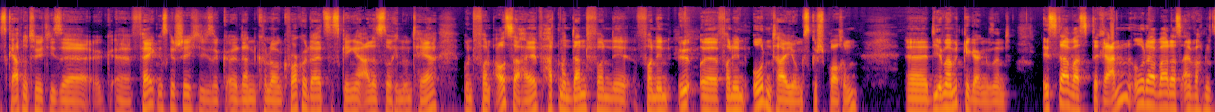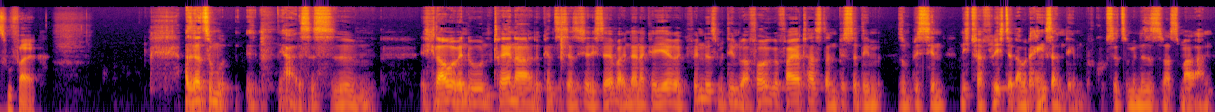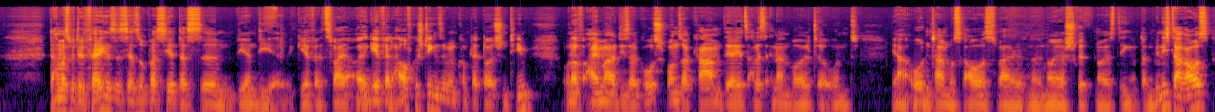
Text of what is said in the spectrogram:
es gab natürlich diese äh, Falcons-Geschichte, diese äh, dann Cologne Crocodiles, das ging ja alles so hin und her. Und von außerhalb hat man dann von, de, von den, äh, von den Odenthal-Jungs gesprochen, äh, die immer mitgegangen sind. Ist da was dran oder war das einfach nur Zufall? Also dazu, ja, es ist, ähm, ich glaube, wenn du einen Trainer, du kennst es ja sicherlich selber in deiner Karriere findest, mit dem du Erfolge gefeiert hast, dann bist du dem so ein bisschen nicht verpflichtet, aber du hängst an dem. Du guckst dir zumindest was mal an. Damals mit den Falcons ist es ja so passiert, dass ähm, wir in die äh, GFL 2, äh, GFL aufgestiegen sind mit einem komplett deutschen Team und auf einmal dieser Großsponsor kam, der jetzt alles ändern wollte und ja, Odenthal muss raus, weil ein neuer Schritt, neues Ding. Und dann bin ich da raus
